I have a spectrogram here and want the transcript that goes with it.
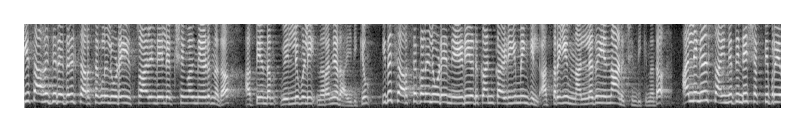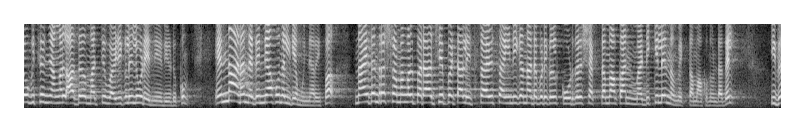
ഈ സാഹചര്യത്തിൽ ചർച്ചകളിലൂടെ ഇസ്രായേലിന്റെ ലക്ഷ്യങ്ങൾ നേടുന്നത് അത്യന്തം വെല്ലുവിളി നിറഞ്ഞതായിരിക്കും. ഇത് ചർച്ചകളിലൂടെ നേടിയെടുക്കാൻ കഴിയുമെങ്കിൽ അത്രയും നല്ലത് എന്നാണ് ചിന്തിക്കുന്നത്. അല്ലെങ്കിൽ സൈന്യത്തിന്റെ ശക്തി പ്രയോഗിച്ച് ഞങ്ങൾ അത് മറ്റ് വഴികളിലൂടെ നേടിയെടുക്കും. എന്നാണ് നെതന്യാഹു നൽകിയ മുന്നറിയിപ്പ്. നയതന്ത്ര ശ്രമങ്ങൾ പരാജയപ്പെട്ടാൽ ഇസ്രായേൽ സൈനിക നടപടികൾ കൂടുതൽ ശക്തമാക്കാൻ മടിക്കില്ലെന്നും വ്യക്തമാക്കുന്നുണ്ട് അതിൽ. ഇത്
